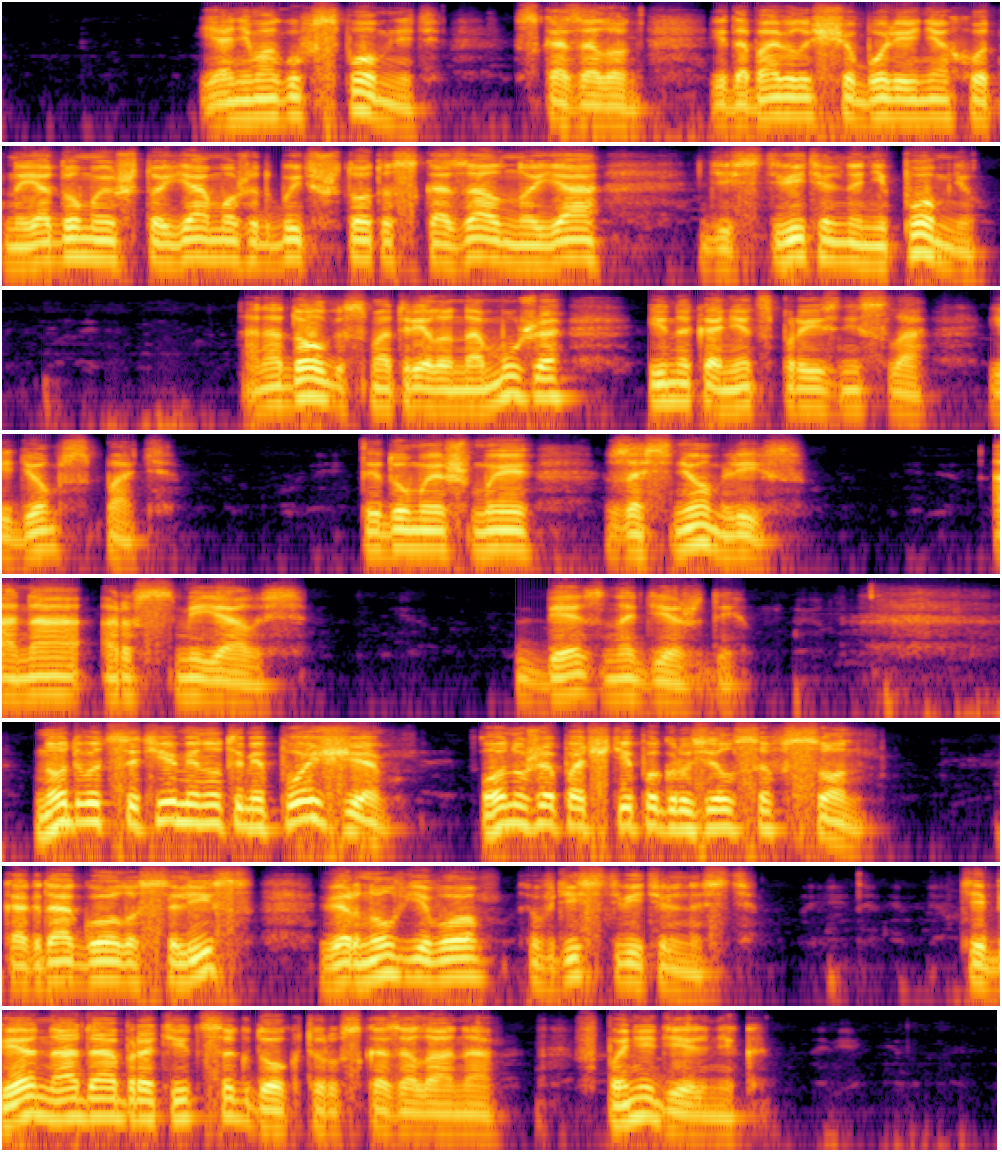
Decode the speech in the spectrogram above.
Я не могу вспомнить, сказал он и добавил еще более неохотно: я думаю, что я, может быть, что-то сказал, но я действительно не помню. Она долго смотрела на мужа и, наконец, произнесла: "Идем спать". Ты думаешь, мы заснем, Лис? Она рассмеялась. Без надежды. Но двадцатью минутами позже он уже почти погрузился в сон, когда голос Лис вернул его в действительность. Тебе надо обратиться к доктору, сказала она, в понедельник.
